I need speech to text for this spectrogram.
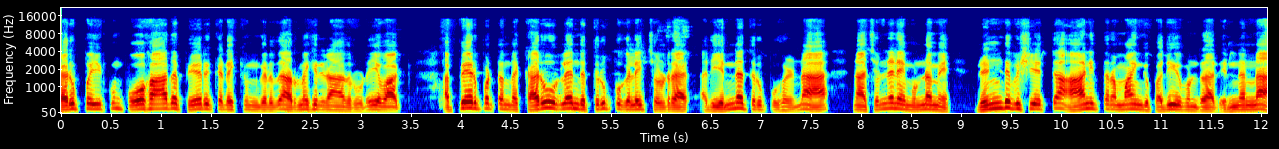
கருப்பைக்கும் போகாத பேரு கிடைக்குங்கிறது அருணகிரிநாதருடைய வாக்கு. அப்பேற்பட்ட அந்த கரூர்ல இந்த திருப்புகளை சொல்றார். அது என்ன திருப்புகள்னா நான் சொன்னேனே முன்னமே ரெண்டு விஷயத்த ஆணித்தரமா இங்கு பதிவு பண்றார். என்னன்னா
